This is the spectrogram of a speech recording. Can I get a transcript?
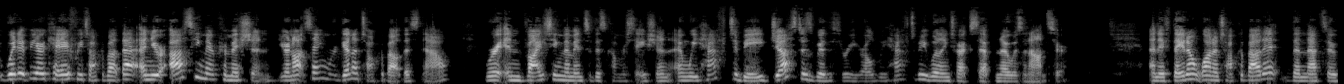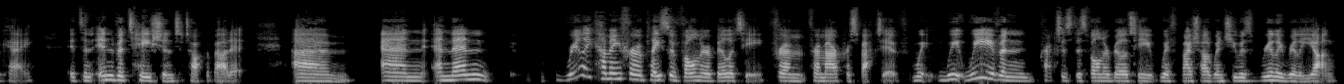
Would it be okay if we talk about that? And you're asking their permission. You're not saying we're going to talk about this now. We're inviting them into this conversation. And we have to be, just as with a three year old, we have to be willing to accept no as an answer. And if they don't want to talk about it, then that's okay. It's an invitation to talk about it. Um, and, and then really coming from a place of vulnerability from from our perspective. We we, we even practiced this vulnerability with my child when she was really really young,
